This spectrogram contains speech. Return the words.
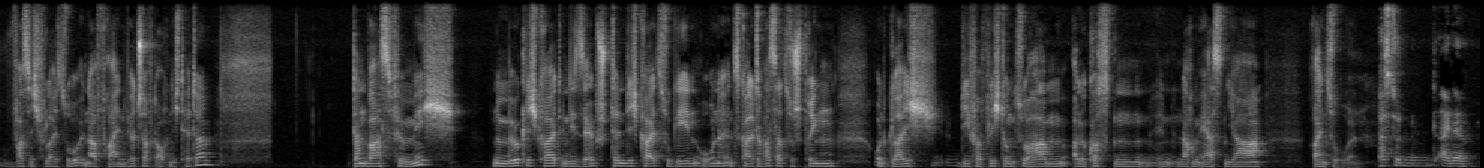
was ich vielleicht so in der freien Wirtschaft auch nicht hätte. Dann war es für mich eine Möglichkeit, in die Selbstständigkeit zu gehen, ohne ins kalte Wasser zu springen und gleich die Verpflichtung zu haben, alle Kosten in, nach dem ersten Jahr reinzuholen. Hast du eine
